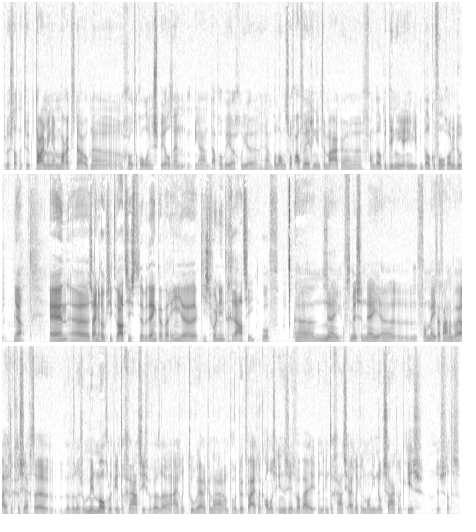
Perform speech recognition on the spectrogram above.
plus dat natuurlijk timing en markt daar ook een, een grote rol in speelt. En ja, daar probeer je een goede ja, balans of afweging in te maken van welke dingen je in welke volgorde doet. Ja, en uh, zijn er ook situaties te bedenken waarin je kiest voor een integratie? Of? Uh, nee, of tenminste nee. Uh, van Metafaan hebben wij eigenlijk gezegd... we willen zo min mogelijk integraties. We willen eigenlijk toewerken naar een product waar eigenlijk alles in zit... waarbij een integratie eigenlijk helemaal niet noodzakelijk is. Dus dat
